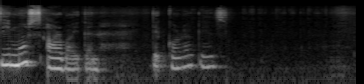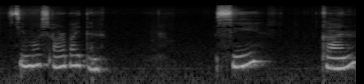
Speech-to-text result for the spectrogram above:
Sie muss arbeiten. The correct is Sie muss arbeiten. Sie kann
